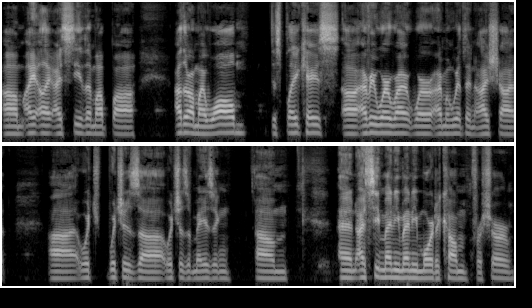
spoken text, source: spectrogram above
Um, I I, I see them up uh, either on my wall display case uh, everywhere where where I'm within eye shot, uh, which which is uh, which is amazing. Um, and I see many many more to come for sure.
